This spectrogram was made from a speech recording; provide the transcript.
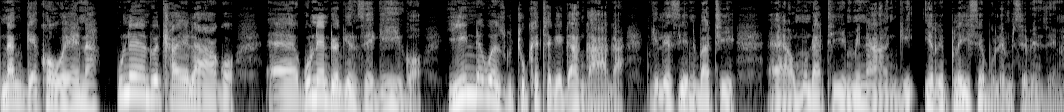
nakungekho wena kunento etlhayelako eh kunento engenzekiko. Yini ekwenza ukuthi ukhetheke kangaka? Ngelesiyeni bathi eh umuntu athi mina ngi-irreplaceable emsebenzini.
